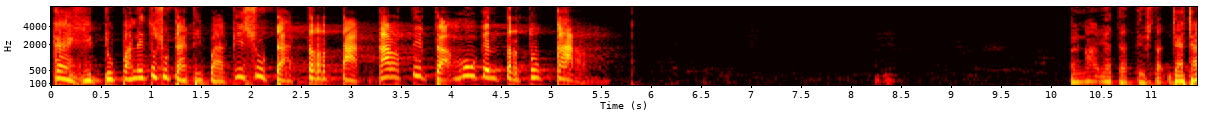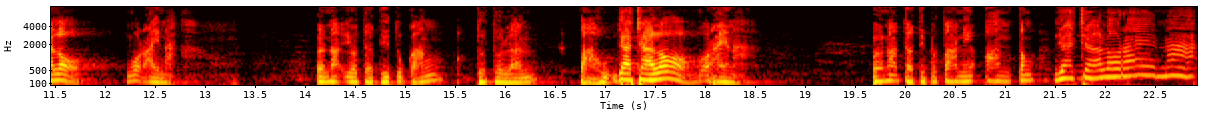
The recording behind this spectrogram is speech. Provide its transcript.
Kehidupan itu sudah dibagi, sudah tertakar, tidak mungkin tertukar. Enak ya tadi Ustaz, jajalo, ngora enak. Enak ya dadi tukang dodolan tahu. Jajalo kok ora enak. Enak dadi petani anteng, jajalo ora enak.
